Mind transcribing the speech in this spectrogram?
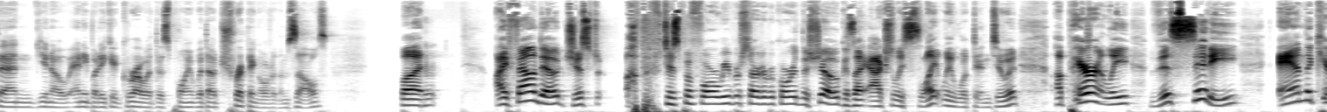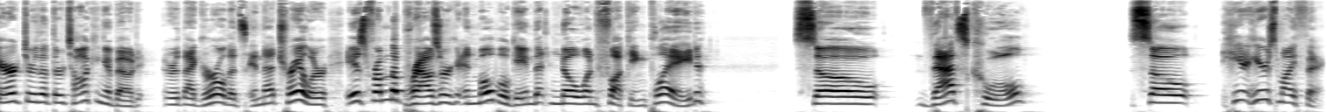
than you know anybody could grow at this point without tripping over themselves. But Mhm. I found out just just before we started recording the show because I actually slightly looked into it. Apparently, this city and the character that they're talking about, or that girl that's in that trailer, is from the browser and mobile game that no one fucking played. So that's cool. So here here's my thing.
